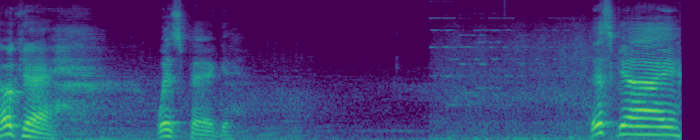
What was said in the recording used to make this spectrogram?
Okay. Wizpig. This guy...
